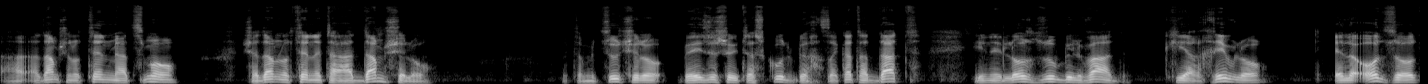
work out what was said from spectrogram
האדם שנותן מעצמו, שאדם נותן את האדם שלו, את המציאות שלו, באיזושהי התעסקות בהחזקת הדת, הנה לא זו בלבד, כי ירחיב לו, אלא עוד זאת,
